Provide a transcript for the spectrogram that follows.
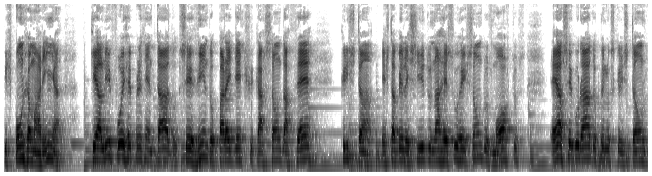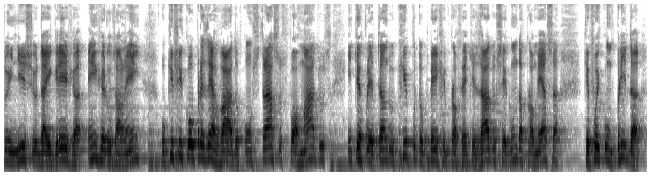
esponja marinha que ali foi representado, servindo para a identificação da fé cristã, estabelecido na ressurreição dos mortos, é assegurado pelos cristãos do início da igreja em Jerusalém, o que ficou preservado com os traços formados, interpretando o tipo do peixe profetizado segundo a promessa que foi cumprida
